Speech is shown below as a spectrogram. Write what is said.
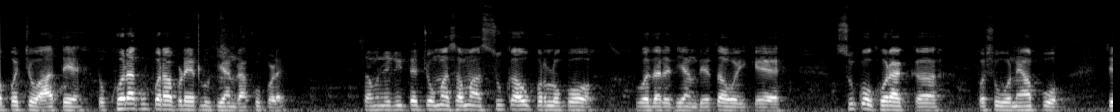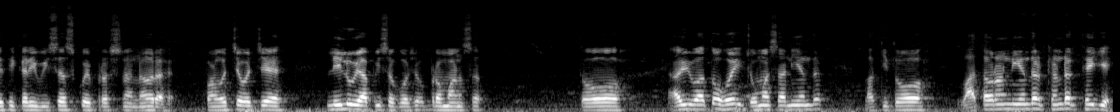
અપચો આતે, તો ખોરાક ઉપર આપણે એટલું ધ્યાન રાખવું પડે. સામાન્ય રીતે ચોમાસામાં સૂકા ઉપર લોકો વધારે ધ્યાન દેતા હોય કે સૂકો ખોરાક પશુઓને આપવો, જેથી કરી વિશેષ કોઈ પ્રશ્ન ન રહે. પણ વચ્ચે વચ્ચે લીલું આપી શકો છો પ્રમાણસર. તો આવી વાતો હોય ચોમાસાની અંદર. બાકી તો વાતાવરણની અંદર ઠંડક થઈ જાય,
